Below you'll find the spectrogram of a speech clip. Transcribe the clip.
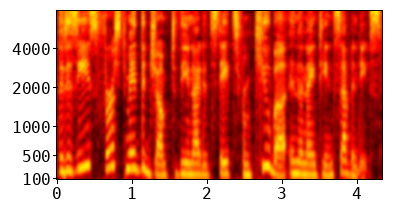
The disease first made the jump to the United States from Cuba in the 1970s.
